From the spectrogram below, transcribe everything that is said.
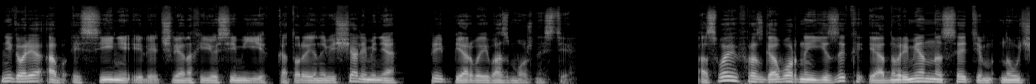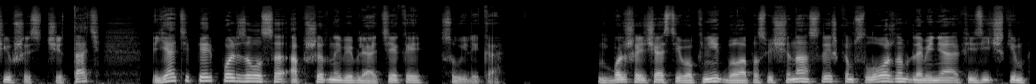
не говоря об Эссине или членах ее семьи, которые навещали меня при первой возможности. Освоив разговорный язык и одновременно с этим научившись читать, я теперь пользовался обширной библиотекой Суилика. Большая часть его книг была посвящена слишком сложным для меня физическим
